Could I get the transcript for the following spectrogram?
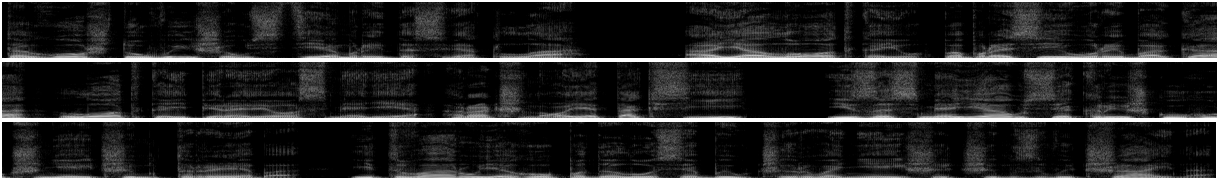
таго, што выйшаў з цемры да святла. А я лодкаю попрасіў рыбака лодкай перавёз мяне рачное таксі і засмяяўся крышку гучней, чым трэба, і твар у яго падалося быў чырванейшы, чым звычайна,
